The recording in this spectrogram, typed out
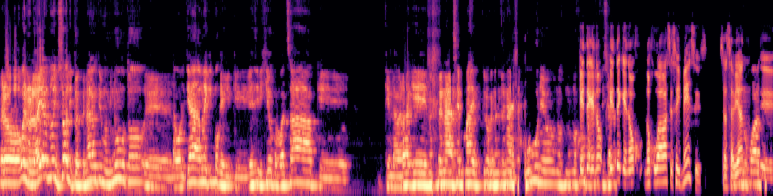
Pero bueno, lo de ayer no insólito, el penal a último minuto, eh, la volteada, un equipo que, que es dirigido por WhatsApp, que, que la verdad que no entrena hace más de, creo que no entrena desde junio. No, no- no Gente que no, gente que no, no jugaba hace seis meses. O sea, se habían. No eh,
